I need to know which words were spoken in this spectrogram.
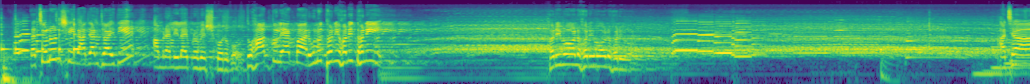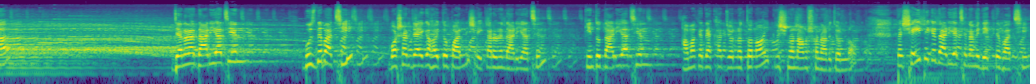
তা চলুন সেই রাজার জয় দিয়ে আমরা লীলায় প্রবেশ করব। দু হাত তুলে একবার, উলুধ্বনি, হরিধ্বনি। হরি বল। আচ্ছা। যারা দাঁড়িয়ে আছেন, বুঝতে পারছি, বসার জায়গা হয়তো পাননি, সেই কারণে দাঁড়িয়ে আছেন। কিন্তু দাঁড়িয়ে আছেন আমাকে দেখার জন্য তো নয়, কৃষ্ণ নাম শোনার জন্য। তা সেই থেকে দাঁড়িয়ে আছেন আমি দেখতে পাচ্ছি।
